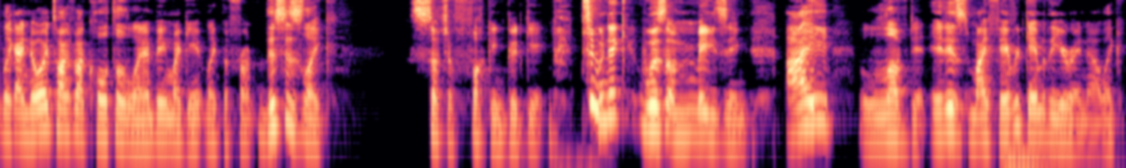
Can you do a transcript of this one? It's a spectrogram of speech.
like I know I talked about Cult of the Lamb being my game like the front. This is like such a fucking good game. Tunic was amazing. I loved it. It is my favorite game of the year right now. Like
